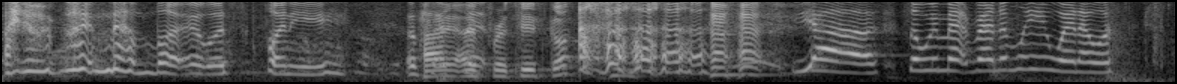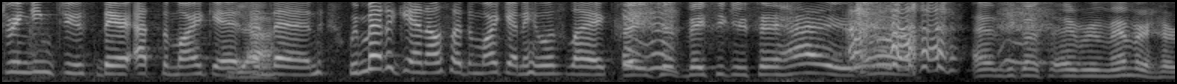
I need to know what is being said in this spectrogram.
I don't blame them, but it was funny. A Hi, I'm Francisco. Yeah, so we met randomly when I was drinking juice there at the market, Yeah. and then we met again outside the market, and he was like, I just basically say hi, oh, and because I remember her,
